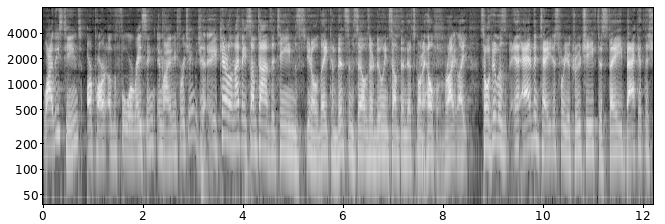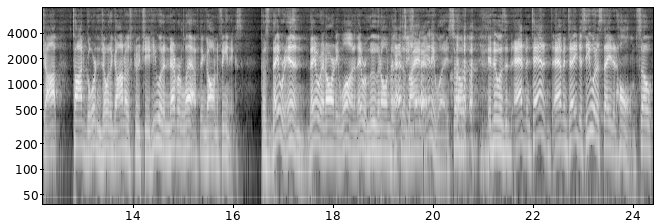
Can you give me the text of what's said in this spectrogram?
why these teams are part of the four racing in Miami for a championship. Carolyn, I think sometimes the teams, you know, they convince themselves they're doing something that's going to help them, right? Like, so if it was advantageous for your crew chief to stay back at the shop, Todd Gordon, Joey Logano's crew chief, he would have never left and gone to Phoenix because they were in, they were had already won, and they were moving on to, to Miami anyway. So if it was advantageous, he would have stayed at home. So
